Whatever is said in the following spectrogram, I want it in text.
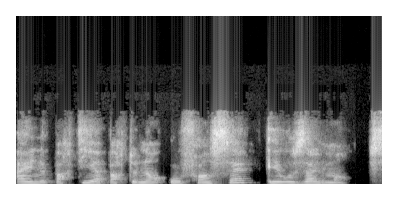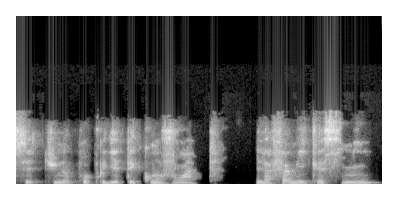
à une partie appartenant aux Français et aux Allemands. C'est une propriété conjointe. La famille Cassini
